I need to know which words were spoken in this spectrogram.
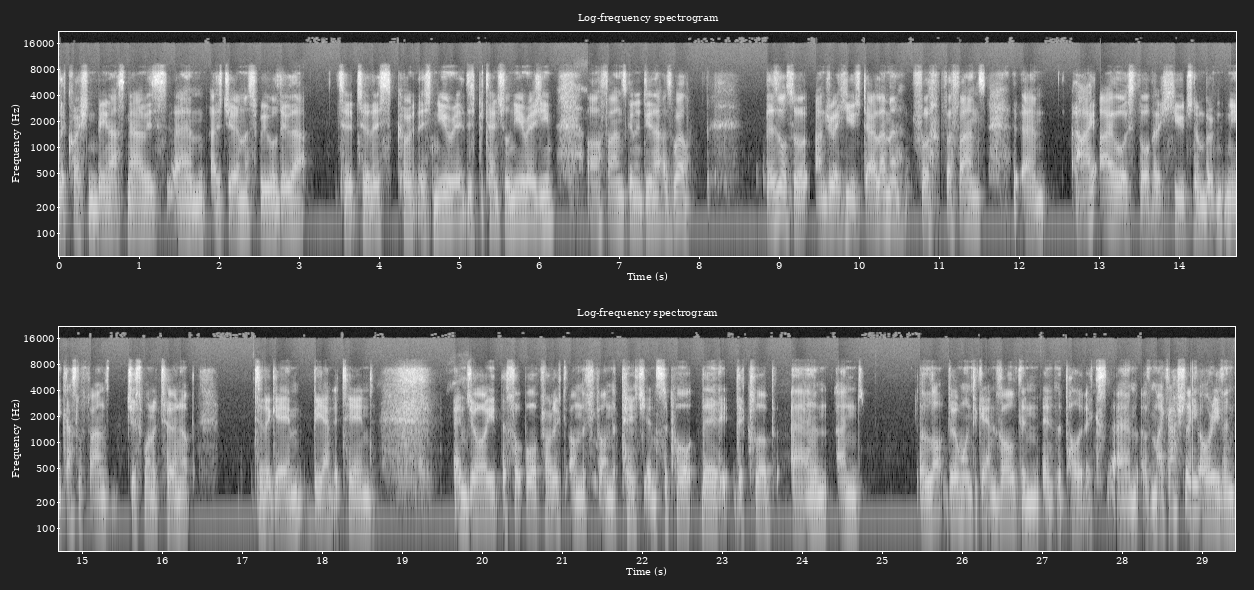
the question being asked now is, um, as journalists, we will do that to, to this current, this new, re- this potential new regime. Are fans going to do that as well? There's also, Andrew, a huge dilemma for for fans. Um, I, I always thought that a huge number of Newcastle fans just want to turn up to the game, be entertained, enjoy the football product on the on the pitch, and support the the club. Um, and a lot don't want to get involved in, in the politics um, of Mike Ashley or even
